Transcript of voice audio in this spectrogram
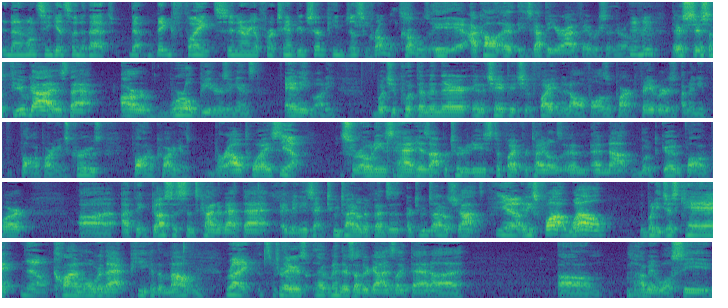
and then once he gets into that that big fight scenario for a championship, he just crumbles. Crumbles. He, I call it. He's got the Urijah Faber syndrome. Mm-hmm. There's just a few guys that are world beaters against anybody, but you put them in there in a championship fight, and it all falls apart. Faber's. I mean, he fallen apart against Cruz, fallen apart against Barão twice. Yeah, Cerrone's had his opportunities to fight for titles and, and not looked good, fallen apart. Uh, I think Gustafsson's kind of at that. I mean, he's had two title defenses or two title shots, yeah, and he's fought well, but he just can't no, climb over that peak of the mountain. right, it's true. There's, I mean, there's other guys like that. Uh, um, I mean, we'll see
